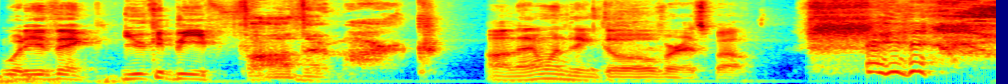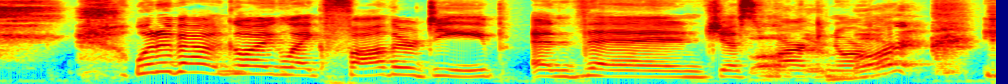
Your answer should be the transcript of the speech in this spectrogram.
What do you think? You could be Father Mark. Oh, that one didn't go over as well. What about going like Father Deep and then just Mark Norman? Mark.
